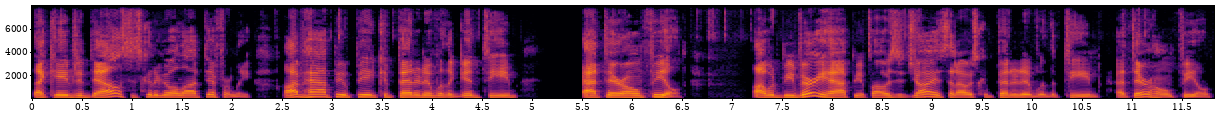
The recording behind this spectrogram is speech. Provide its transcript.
That game's in Dallas. It's going to go a lot differently. I'm happy with being competitive with a good team at their home field. I would be very happy if I was the Giants and I was competitive with a team at their home field.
